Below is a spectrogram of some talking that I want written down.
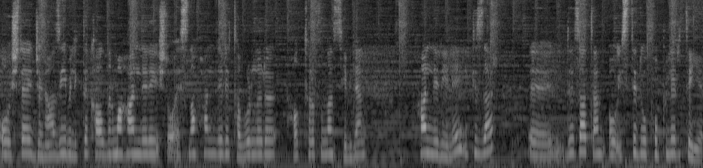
o işte cenazeyi birlikte kaldırma halleri, işte o esnaf halleri, tavırları, halk tarafından sevilen halleriyle ikizler e, de zaten o istediği o popülariteyi,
